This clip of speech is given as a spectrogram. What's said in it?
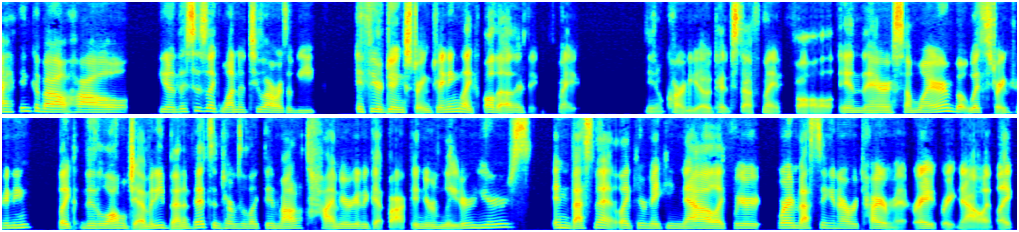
I think about how, you know, this is like one to two hours a week. If you're doing strength training, like all the other things might you know, cardio type stuff might fall in there somewhere. But with strength training, like the longevity benefits in terms of like the amount of time you're going to get back in your later years, investment like you're making now, like we're we're investing in our retirement, right? Right now. And like,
